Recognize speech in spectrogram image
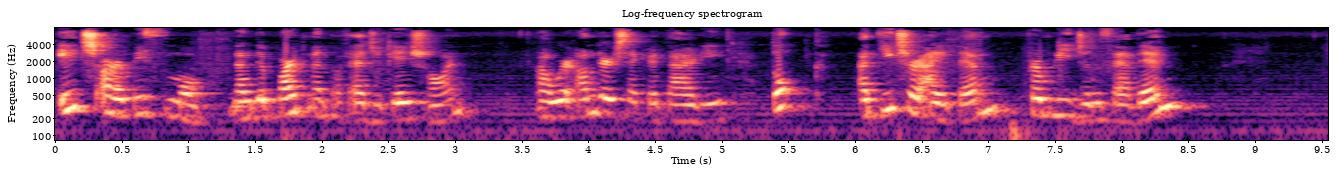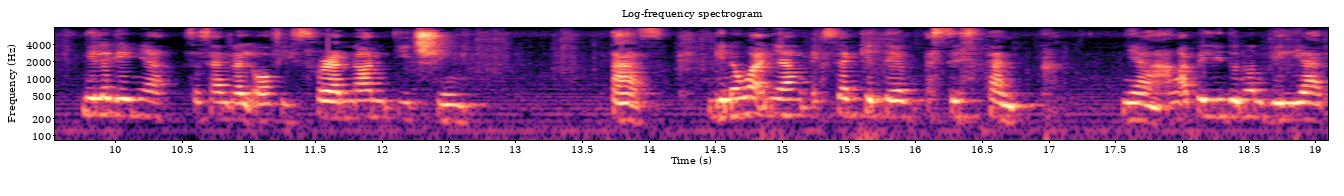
HR mismo ng Department of Education, our undersecretary, took a teacher item from Region 7, nilagay niya sa central office for a non-teaching task. Ginawa niyang executive assistant niya. Ang apelido nun, Villar.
